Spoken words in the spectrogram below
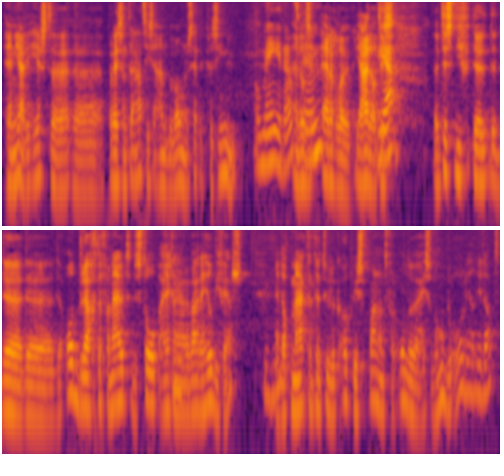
En ja, de eerste uh, presentaties aan de bewoners heb ik gezien nu. Hoe meen je dat? En dat is erg leuk. Ja, dat is... Het is die, de, de, de, de, de opdrachten vanuit de stolp-eigenaren waren heel divers. Mm-hmm. En dat maakt het natuurlijk ook weer spannend voor onderwijs. Want hoe beoordeel je dat?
